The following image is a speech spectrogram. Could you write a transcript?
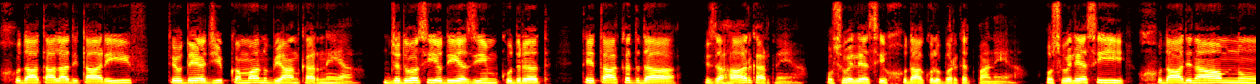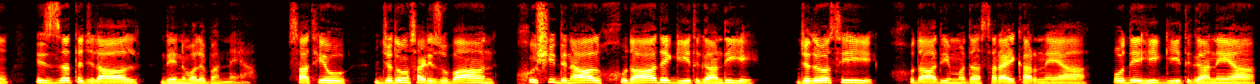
ਖੁਦਾ ਤਾਲਾ ਦੀ ਤਾਰੀਫ ਤੇ ਉਹਦੇ ਅਜੀਬ ਕੰਮਾਂ ਨੂੰ ਬਿਆਨ ਕਰਨੇ ਆ ਜਦੋਂ ਅਸੀਂ ਉਹਦੀ عظیم ਕੁਦਰਤ ਤੇ ਤਾਕਤ ਦਾ ਇਜ਼ਹਾਰ ਕਰਨੇ ਆ ਉਸ ਵੇਲੇ ਅਸੀਂ ਖੁਦਾ ਕੋਲ ਬਰਕਤ ਪਾਣੇ ਆ ਉਸ ਵੇਲੇ ਅਸੀਂ ਖੁਦਾ ਦੇ ਨਾਮ ਨੂੰ ਇੱਜ਼ਤ ਜਲਾਲ ਦੇਣ ਵਾਲੇ ਬਣਨੇ ਆ ਸਾਥੀਓ ਜਦੋਂ ਸਾਡੀ ਜ਼ੁਬਾਨ ਖੁਸ਼ੀ ਦੇ ਨਾਲ ਖੁਦਾ ਦੇ ਗੀਤ ਗਾਉਂਦੀ ਏ ਜਦੋਂ ਅਸੀਂ ਖੁਦਾ ਦੀ ਮਦਦ ਸਰਾਈ ਕਰਨੇ ਆ, ਉਹਦੇ ਹੀ ਗੀਤ ਗਾਣੇ ਆ,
